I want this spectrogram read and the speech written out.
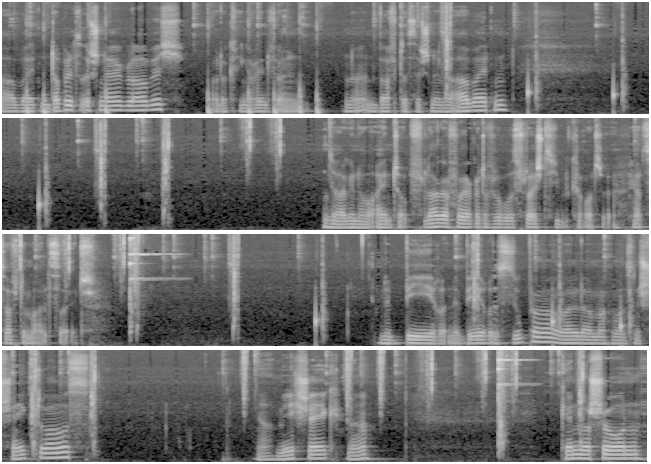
arbeiten doppelt so schnell, glaube ich. Oder kriegen auf jeden Fall einen, ne, einen Buff, dass sie schneller arbeiten. Da genau, Eintopf. Lagerfeuer, Kartoffel, rohes Fleisch, Zwiebel, Karotte. Herzhafte Mahlzeit. Eine Beere. Eine Beere ist super, weil da machen wir uns einen Shake draus. Ja, Milchshake, ne? Kennen wir schon.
